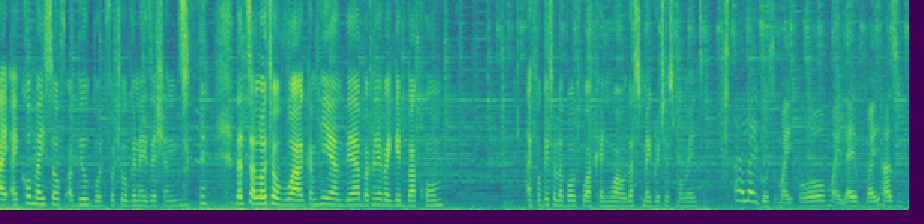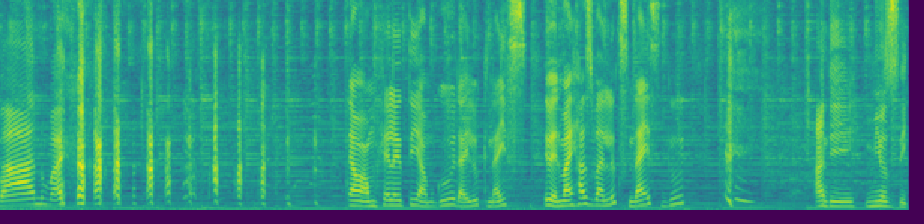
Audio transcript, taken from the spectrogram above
I, I call myself a billboard for two organizations. That's a lot of work. I'm here and there, but whenever I get back home, I forget all about work and wow, that's my greatest moment. I like also my home, my life, my husband, my. Now I'm healthy, I'm good, I look nice. Even my husband looks nice, good. and the music.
